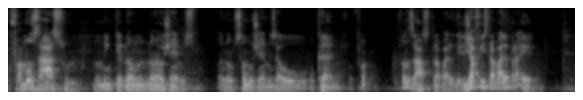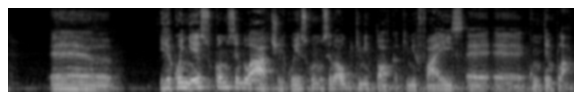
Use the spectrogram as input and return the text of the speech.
famosaço, mundo inteiro. Não, não é o Gêmeos. Não são os Gêmeos, é o, o Crânio. Sou fã, fãzaço do trabalho dele. Já fiz trabalho para ele. É, e reconheço como sendo arte, reconheço como sendo algo que me toca, que me faz é, é, contemplar.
